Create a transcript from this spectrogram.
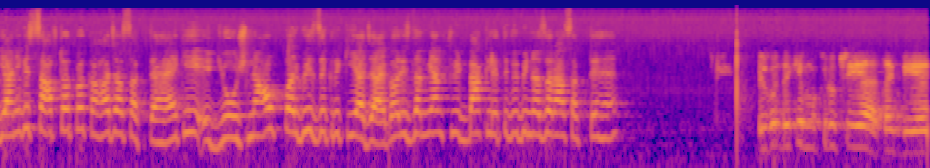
यानी कि साफ़ तौर पर कहा जा सकता है कि योजनाओं पर भी ज़िक्र किया जाएगा और इस दरमियान फीडबैक लेते हुए भी नज़र आ सकते हैं। बिल्कुल देखिए मुख्य रूप से ये है ये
